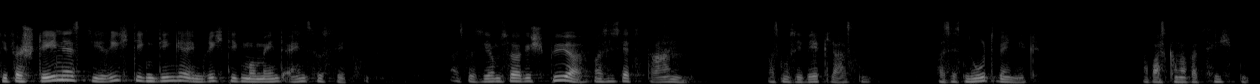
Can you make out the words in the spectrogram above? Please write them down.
Sie verstehen es, die richtigen Dinge im richtigen Moment einzusetzen. Also sie haben so ein Gespür, was ist jetzt dran, was muss ich weglassen, was ist notwendig, auf was kann man verzichten.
